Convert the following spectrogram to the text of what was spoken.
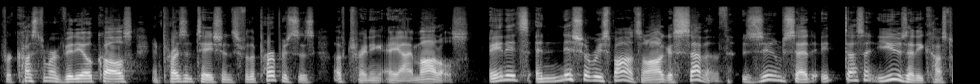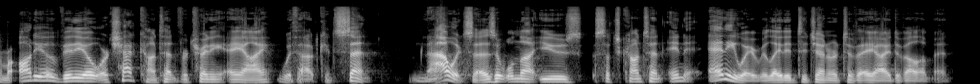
for customer video calls and presentations for the purposes of training AI models. In its initial response on August 7th, Zoom said it doesn't use any customer audio, video, or chat content for training AI without consent. Now it says it will not use such content in any way related to generative AI development.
